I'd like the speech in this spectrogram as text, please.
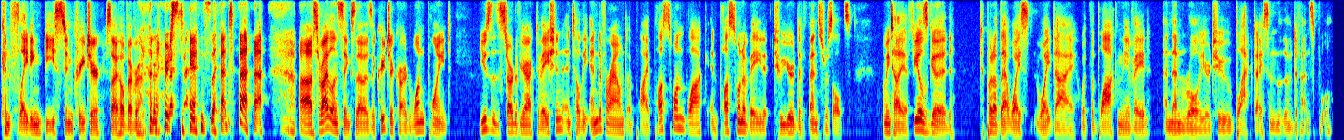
conflating beast and creature. So I hope everyone understands that. uh, Survival Instincts, though, is a creature card, one point. Used at the start of your activation until the end of round. Apply plus one block and plus one evade to your defense results. Let me tell you, it feels good to put out that white white die with the block and the evade, and then roll your two black dice in the defense pool.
